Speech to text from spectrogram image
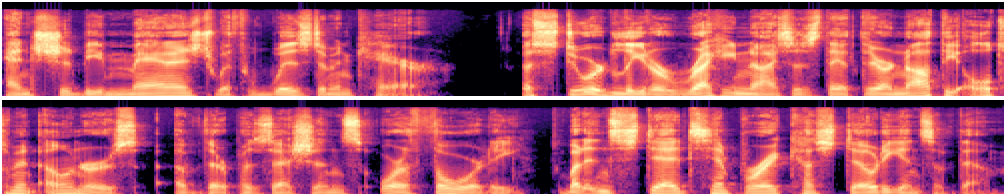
and should be managed with wisdom and care. A steward leader recognizes that they are not the ultimate owners of their possessions or authority, but instead temporary custodians of them.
